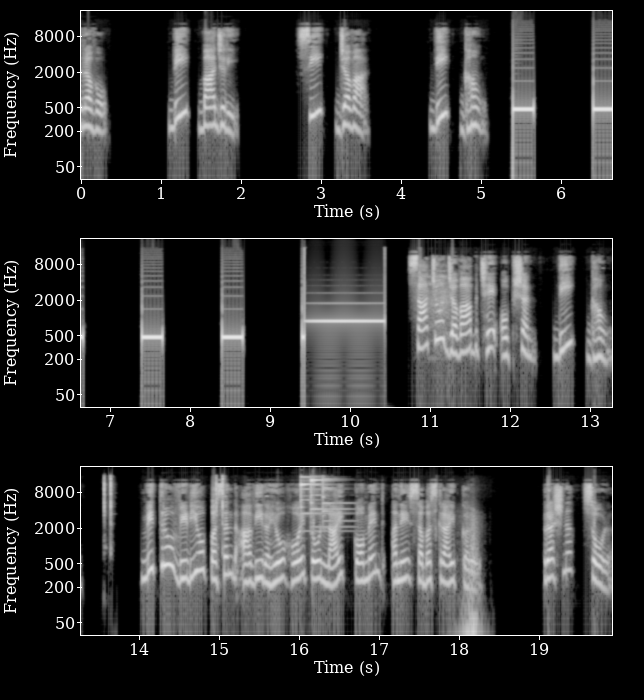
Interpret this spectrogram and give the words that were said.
રવો. બી, બાજરી. સી, જવાર. ડી, ઘઉં. સાચો જવાબ છે ઓપ્શન ડી, ઘઉં. મિત્રો, વીડિયો પસંદ આવી રહ્યો હોય તો લાઇક કોમેન્ટ અને સબસ્ક્રાઇબ કરો. પ્રશ્ન સોળ.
